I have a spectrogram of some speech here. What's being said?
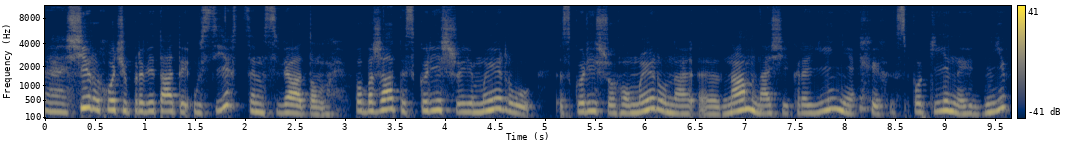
Е, Щиро хочу привітати усіх з цим святом, побажати скорішої миру, скорішого миру на, е, нам, нашій країні, спокійних днів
